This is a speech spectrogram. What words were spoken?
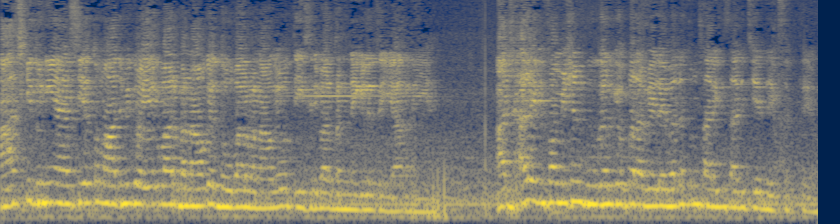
आज की दुनिया ऐसी है, तुम आदमी को एक बार बनाओगे, दो बार बनाओगे, वो तीसरी बार बनने के लिए तैयार नहीं है। आज हर इंफॉर्मेशन गूगल के ऊपर अवेलेबल है, तुम सारी की सारी चीज़ें देख सकते हो।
